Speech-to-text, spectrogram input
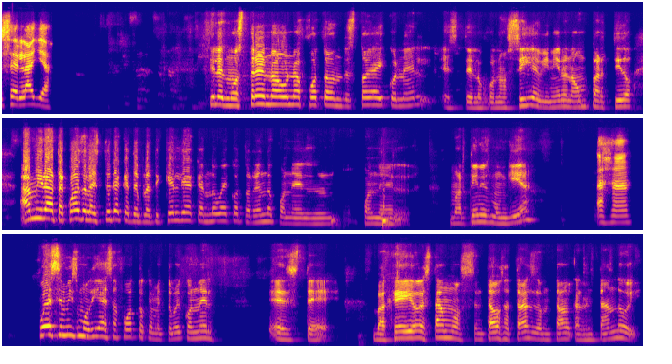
Celaya. Sí, les mostré ¿no? una foto donde estoy ahí con él, este, lo conocí, vinieron a un partido. Ah, mira, ¿te acuerdas de la historia que te platiqué el día que anduve cotorreando con el, con el Martínez Munguía? Ajá. Fue ese mismo día esa foto que me tomé con él. Este, bajé yo, estamos sentados atrás donde estaban calentando y,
